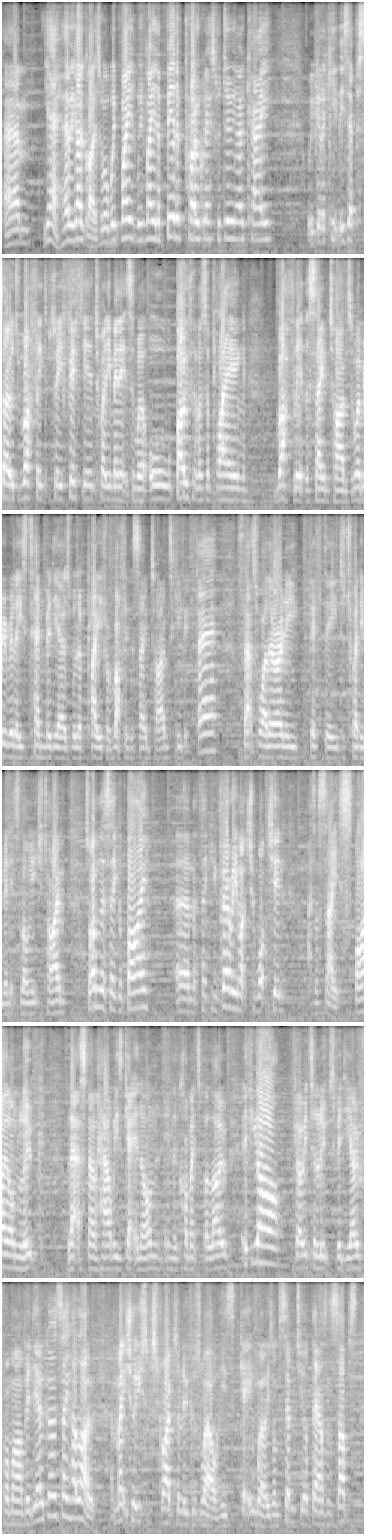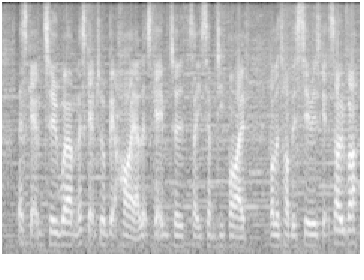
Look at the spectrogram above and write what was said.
Um, yeah, there we go, guys. Well, we've made we've made a bit of progress. We're doing okay. We're going to keep these episodes roughly between 15 and 20 minutes, and we're all both of us are playing roughly at the same time. So when we release 10 videos, we'll have played for roughly the same time to keep it fair. So that's why they're only 15 to 20 minutes long each time. So I'm going to say goodbye. Um, thank you very much for watching. As I say, spy on Luke. Let us know how he's getting on in the comments below. If you are going to Luke's video from our video, go and say hello and make sure you subscribe to Luke as well. He's getting well. He's on 70 odd thousand subs. Let's get him to um, let's get him to a bit higher. Let's get him to say 75 by the time this series gets over.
